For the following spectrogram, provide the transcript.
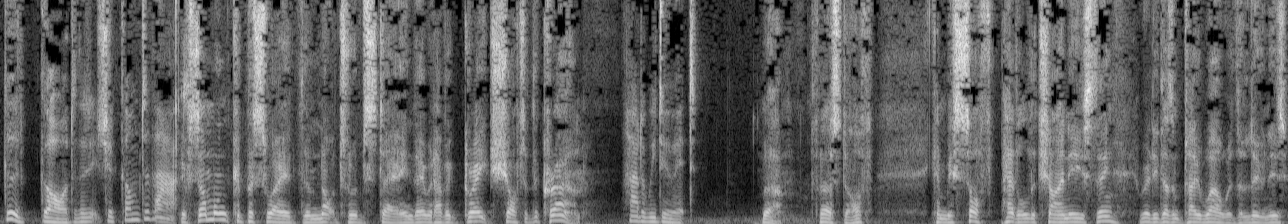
Good God, that it should come to that. If someone could persuade them not to abstain, they would have a great shot at the crown. How do we do it? Well, first off, can we soft pedal the Chinese thing? It Really doesn't play well with the loonies.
